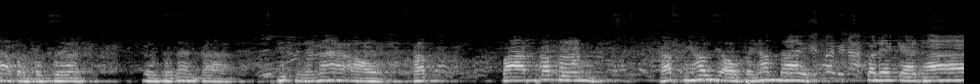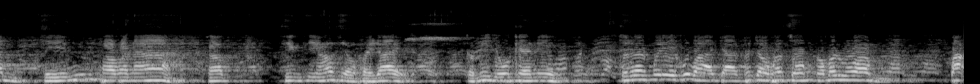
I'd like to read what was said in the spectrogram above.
ราบันประเสริฐเออฉะนั้นก็พิจารณาเอาครับ บาปกับบุญครับที่เขาจะออกไปทำได้ ก็ได้แก่ทานศีลภาวนาครับ สิ่งที่เขาจะออกไปได้ ก็มีอยู่แค่นี้ฉะนั้นเมื่อนี้ครูบาอาจารย์พระเจ้าพระสงฆ์ก็มารวม ประ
